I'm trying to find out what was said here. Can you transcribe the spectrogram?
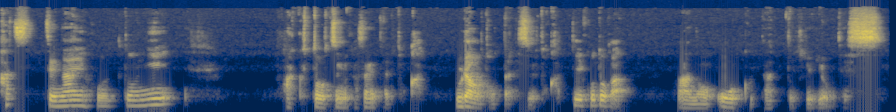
かつてないほどにファクトを積み重ねたりとか、裏を取ったりするとかっていうことが、あの、多くなっているようです。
